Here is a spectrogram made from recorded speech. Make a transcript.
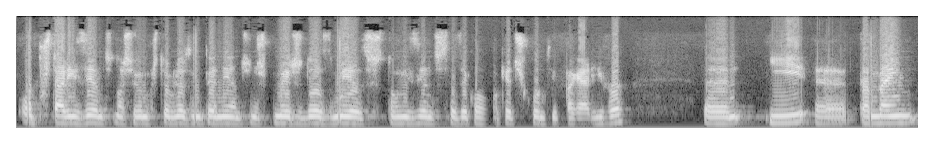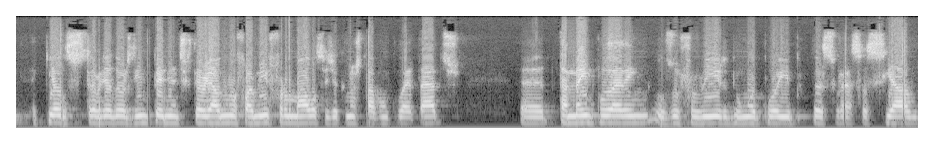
ou por estar isentos, nós sabemos que os trabalhadores independentes nos primeiros 12 meses estão isentos de fazer qualquer desconto e pagar IVA. E uh, também aqueles trabalhadores independentes que trabalhavam de uma forma informal, ou seja, que não estavam coletados, uh, também podem usufruir de um apoio da Segurança Social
